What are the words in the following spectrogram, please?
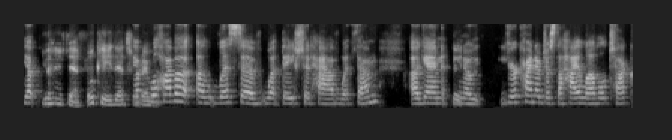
Yep. you have that. Okay, that's what I Yep, we'll want. have a, a list of what they should have with them. Again, you know, you're kind of just a high level check.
